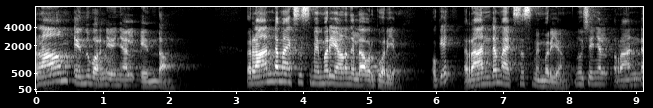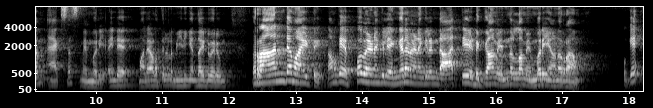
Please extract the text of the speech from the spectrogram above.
റാം എന്ന് പറഞ്ഞു കഴിഞ്ഞാൽ എന്താണ്? റാൻഡം ആക്സസ് മെമ്മറി ആണെന്ന് എല്ലാവർക്കും അറിയാം. ഓക്കെ? റാൻഡം ആക്സസ് മെമ്മറിയാണ് എന്ന് വെച്ച് കഴിഞ്ഞാൽ റാൻഡം ആക്സസ് മെമ്മറി. അതിന്റെ മലയാളത്തിലുള്ള മീനിങ് എന്തായിട്ട് വരും? റാൻഡം ആയിട്ട് നമുക്ക് എപ്പോൾ വേണമെങ്കിലും എങ്ങനെ വേണമെങ്കിലും ഡാറ്റ എടുക്കാം എന്നുള്ള മെമ്മറിയാണ് റാം. ഓക്കെ?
